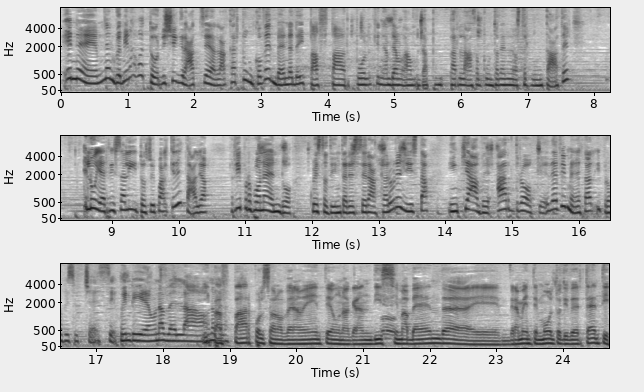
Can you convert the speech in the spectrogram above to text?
e ne- nel 2014 grazie alla cartoon cover band dei Puff Purple, che ne abbiamo già parlato appunto nelle nostre puntate. E lui è risalito sui palchi d'Italia riproponendo, questo ti interesserà caro regista, in chiave hard rock ed heavy metal i propri successi. Quindi è una bella... I una Puff bella- Purple sono veramente una grandissima band eh, e veramente molto divertenti.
